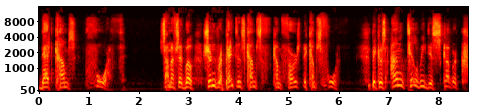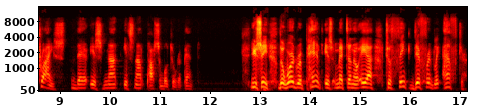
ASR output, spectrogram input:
that comes forth. Some have said, well, shouldn't repentance comes, come first? It comes forth. Because until we discover Christ, there is not, it's not possible to repent. You see, the word repent is metanoia, to think differently after.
